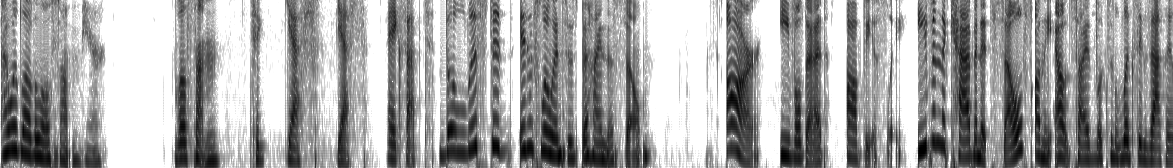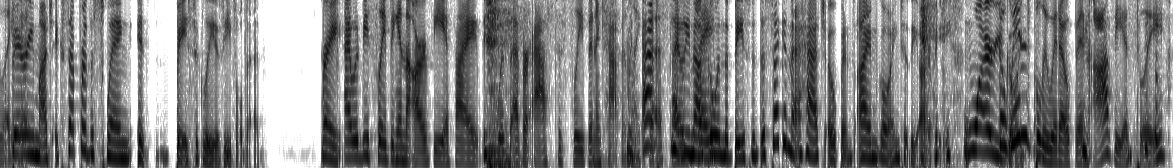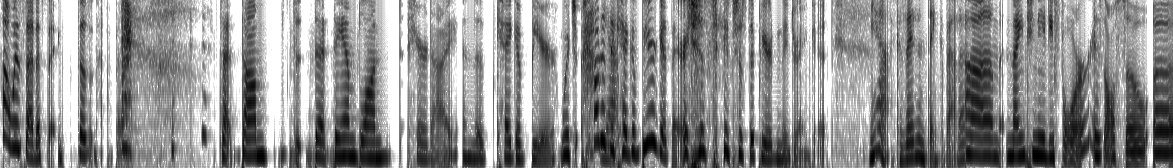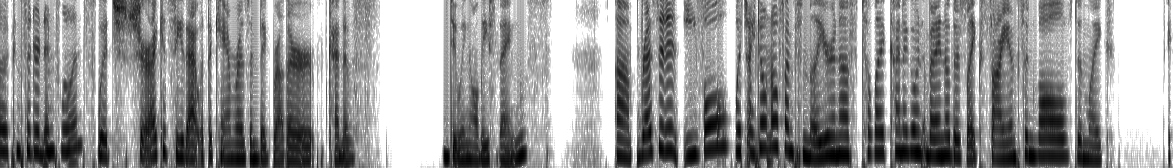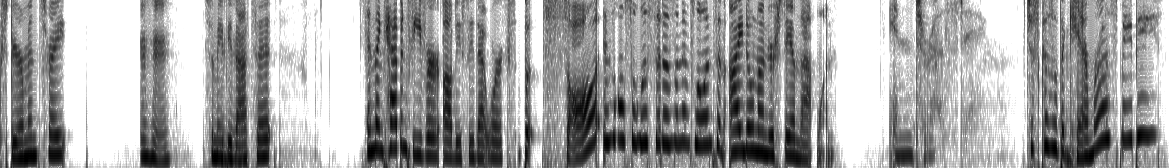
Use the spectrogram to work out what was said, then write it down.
I would love a little something here. Little something to, yes, yes, I accept. The listed influences behind this film are Evil Dead, obviously. Even the cabin itself on the outside looks It looks exactly like very it. much, except for the swing, it basically is Evil Dead. Right. I would be sleeping in the RV if I was ever asked to sleep in a cabin like this. I Absolutely not say, go in the basement. The second that hatch opens, I'm going to the RV. Why are you The going? wind blew it open, obviously. How is that a thing? Doesn't happen. That dom, d- that damn blonde hair dye and the keg of beer. Which how did Yeah. the keg of beer get there? It just it just appeared and they drank it. yeah, because they didn't think about it. Um, 1984 is also uh, considered influence. Which sure I could see that with the cameras and Big Brother kind of doing all these things. Um, Resident Evil, which I don't know if I'm familiar enough to like kind of go into, but I know there's like science involved and like experiments, right? hmm So maybe Mhm. that's it. And then Cabin Fever, obviously that works. But Saw is also listed as an influence, and I don't understand that one. Interesting. Just because of the cameras, maybe?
